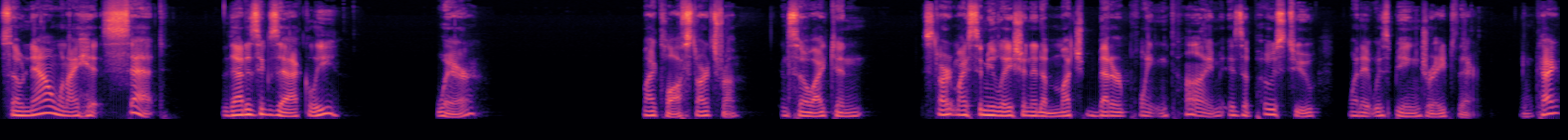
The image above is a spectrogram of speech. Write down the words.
So now when I hit set, that is exactly where my cloth starts from. And so I can start my simulation at a much better point in time as opposed to when it was being draped there. Okay.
